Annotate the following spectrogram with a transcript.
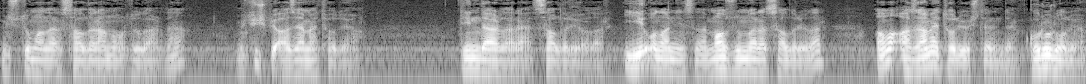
Müslümanlara saldıran ordularda müthiş bir azamet oluyor. Dindarlara saldırıyorlar. İyi olan insanlara, mazlumlara saldırıyorlar. Ama azamet oluyor üstlerinde. Gurur oluyor.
